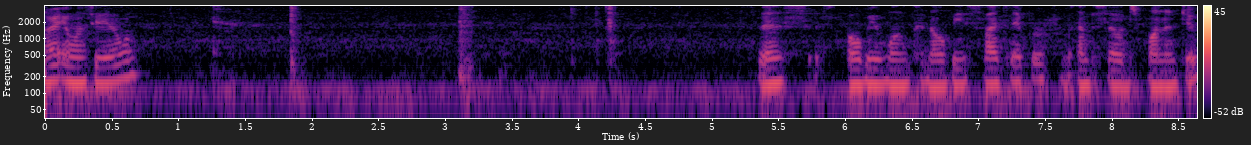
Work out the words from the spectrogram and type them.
Alright, you want to see the other one? This is Obi-Wan Kenobi's lightsaber from episodes 1 and 2.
